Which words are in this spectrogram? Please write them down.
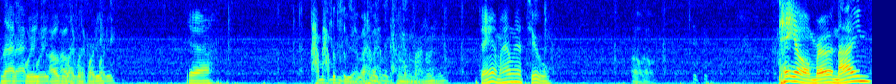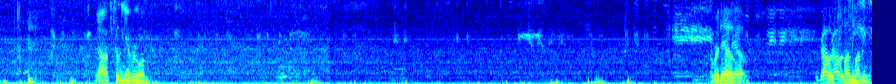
that, quick. I was a lifeline party. Yeah. How many kills did you have? I had like 10 or 9. Damn, I only had two. Oh. Damn, bro, nine. Yeah, I was killing everyone. Ready up. That was funny.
